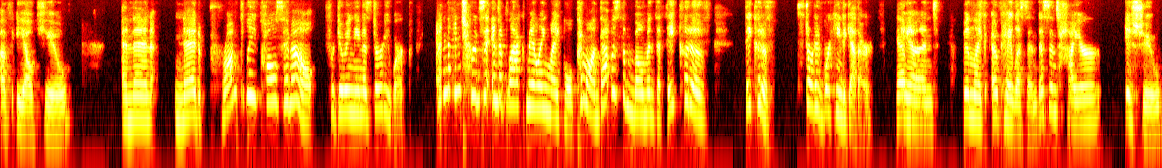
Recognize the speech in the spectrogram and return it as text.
of ELQ. And then Ned promptly calls him out for doing Nina's dirty work and then turns it into blackmailing Michael. Come on, that was the moment that they could have they could have started working together Yep. and been like, okay, listen, this entire issue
